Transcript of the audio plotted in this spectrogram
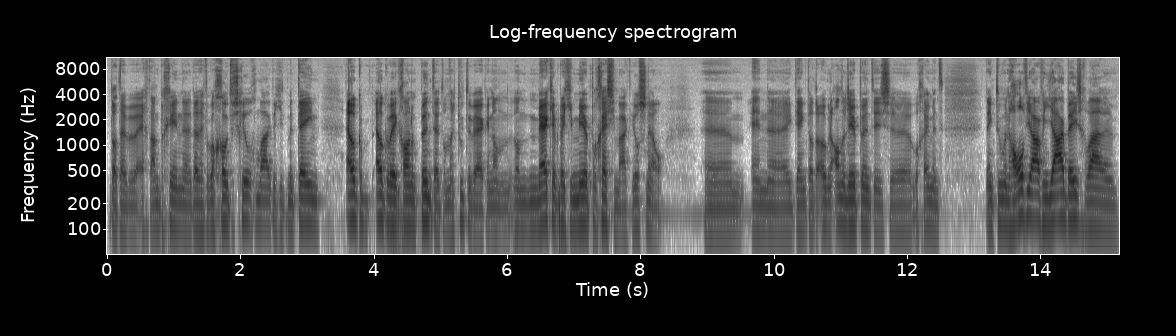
Dat hebben we echt aan het begin, eh, dat heeft ook een groot verschil gemaakt. Dat je het meteen elke, elke week gewoon een punt hebt om naartoe te werken. En dan, dan merk je ook dat je meer progressie maakt, heel snel. Ehm, en eh, ik denk dat er ook een ander leerpunt is. op een gegeven moment, denk toen we een half jaar of een jaar bezig waren,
